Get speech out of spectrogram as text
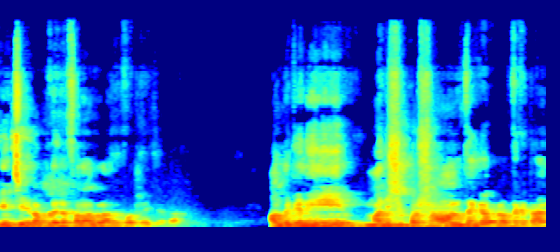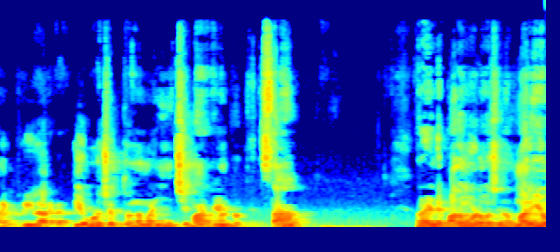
ఏం చేయాలి? అప్పుడైనా ఫలాలు రాలిపోతాయి కదా. అందుకని మనిషి ప్రశాంతంగా బ్రతకటానికి ప్రియులారుగా దేవుడు చెప్తున్న మంచి మాట ఏంటో తెలుసా? రండి పదమూడవ వచ్చిన మరియు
